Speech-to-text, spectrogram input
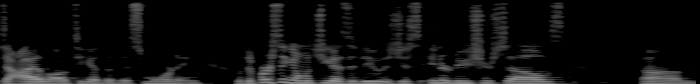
dialogue together this morning. But the first thing I want you guys to do is just introduce yourselves. Um,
